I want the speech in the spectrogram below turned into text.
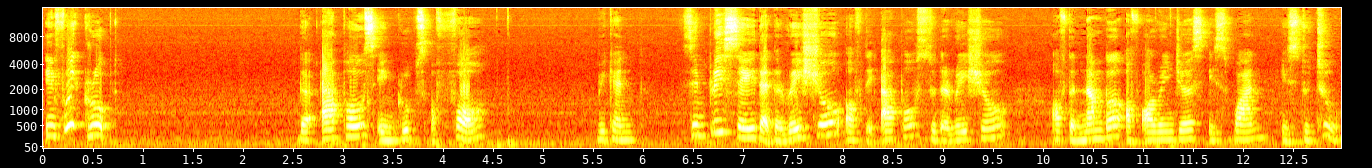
If we group the apples in groups of 4, we can Simply say that the ratio of the apples to the ratio of the number of oranges is 1 is to 2.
